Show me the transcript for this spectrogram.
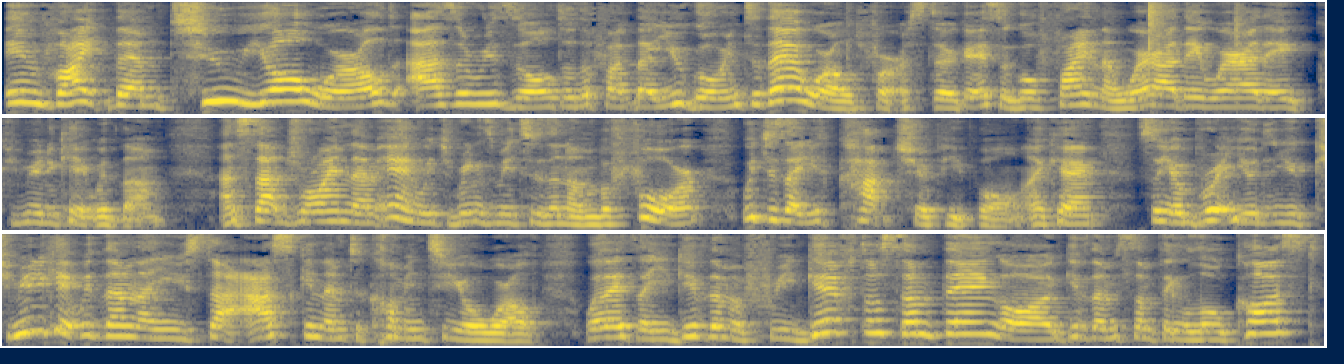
Invite them to your world as a result of the fact that you go into their world first. Okay? So go find them. Where are they? Where are they? Communicate with them and start drawing them in, which brings me to the number four, which is that you capture people. Okay? So you're, you, you communicate with them and you start asking them to come into your world. Whether it's that you give them a free gift or something or give them something low cost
